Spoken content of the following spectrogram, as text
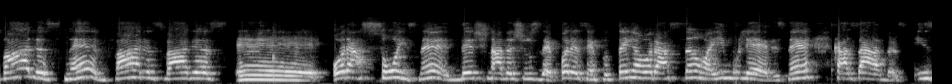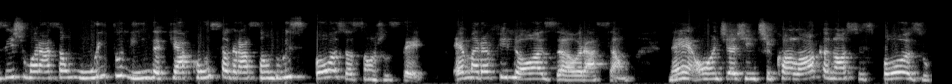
várias, né, várias, várias é, orações, né, destinadas a José. Por exemplo, tem a oração aí, mulheres, né, casadas. Existe uma oração muito linda que é a consagração do esposo a São José. É maravilhosa a oração. Né, onde a gente coloca nosso esposo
